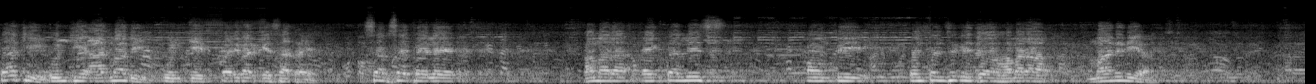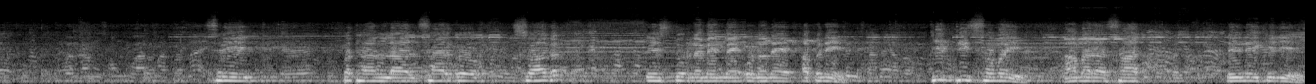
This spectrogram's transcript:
ताकि उनकी आत्मा भी उनके परिवार के साथ रहे। सबसे पहले हमारा इकतालीस ओमपी कॉन्फ्रेंस के जो हमारा माननीय श्री पठानलाल सार को स्वागत इस टूर्नामेंट में उन्होंने अपने कीमती समय हमारा साथ देने के लिए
